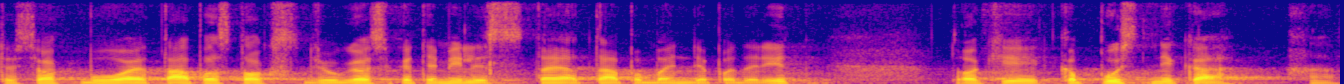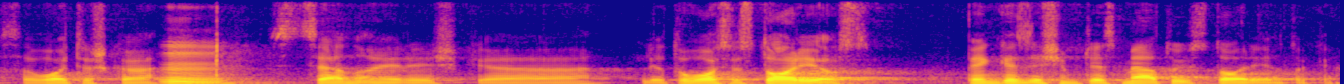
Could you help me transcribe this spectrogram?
tiesiog buvo etapas toks, džiaugiuosi, kad Emilis tą etapą bandė padaryti. Tokį kapustniką, savotišką mm. scenoje, reiškia, Lietuvos istorijos, 50 metų istorija tokia.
